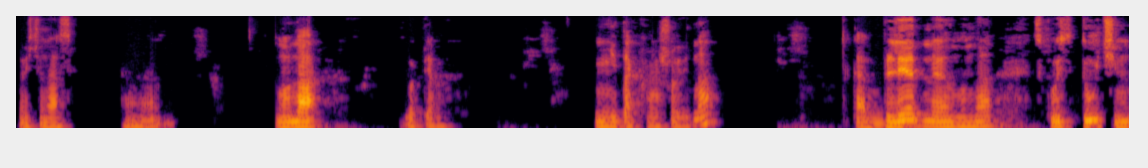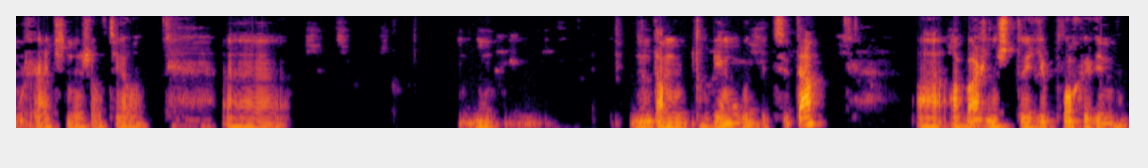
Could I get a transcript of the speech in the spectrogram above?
То есть у нас а, Луна, во-первых, не так хорошо видна, такая бледная луна сквозь тучи мрачно желтела. Э, ну, там другие могут быть цвета, а, а важно, что ее плохо видно.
